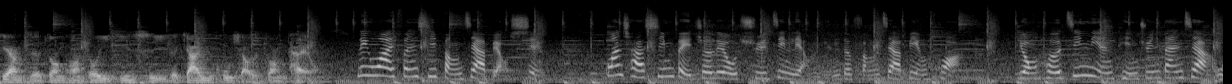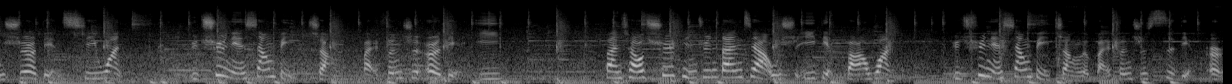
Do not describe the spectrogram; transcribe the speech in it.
这样子的状况都已经是一个家喻户晓的状态哦。另外，分析房价表现，观察新北这六区近两年的房价变化。永和今年平均单价五十二点七万，与去年相比涨百分之二点一。板桥区平均单价五十一点八万，与去年相比涨了百分之四点二。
